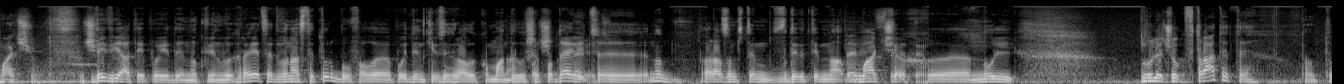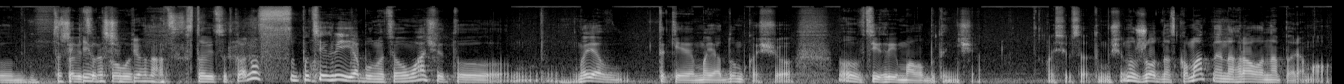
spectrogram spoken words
матчів. Дев'ятий поєдинок він виграє. Це 12-й тур був, але поєдинків зіграли команди Так, лише по 9. Це, ну, разом з тим в 9 ма- Дев'ять з матчах дев'яти. 0, 0 очок втратити. Тобто Це ж який у нас 100%. чемпіонат. 100%. Ну, по цій грі я був на цьому матчі, то моя, таке моя думка, що ну, в цій грі мало бути нічия. Ось і все. Тому що ну, жодна з команд не награла на перемогу.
